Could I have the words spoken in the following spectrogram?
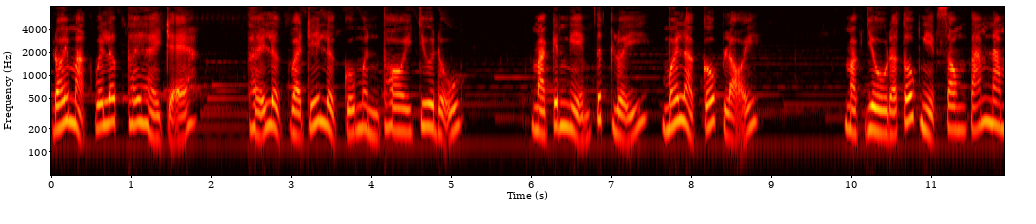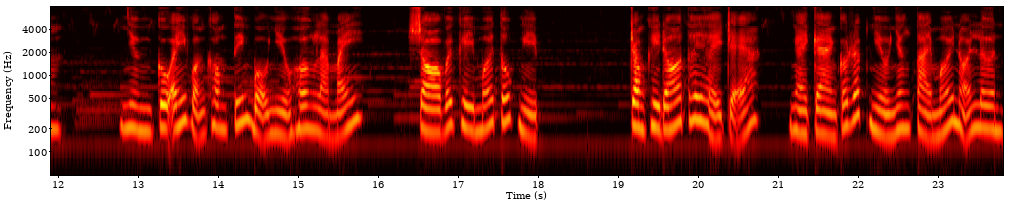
đối mặt với lớp thế hệ trẻ, thể lực và trí lực của mình thôi chưa đủ, mà kinh nghiệm tích lũy mới là cốt lõi. Mặc dù đã tốt nghiệp xong 8 năm, nhưng cô ấy vẫn không tiến bộ nhiều hơn là mấy so với khi mới tốt nghiệp. Trong khi đó thế hệ trẻ ngày càng có rất nhiều nhân tài mới nổi lên.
